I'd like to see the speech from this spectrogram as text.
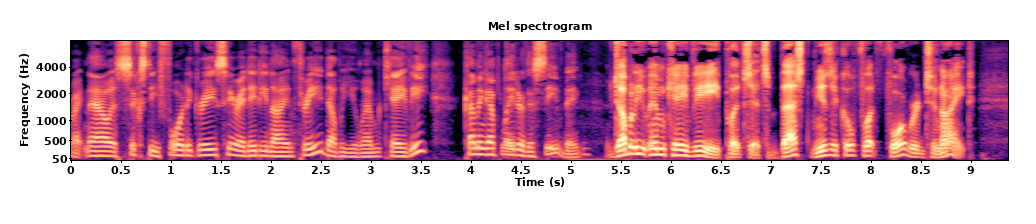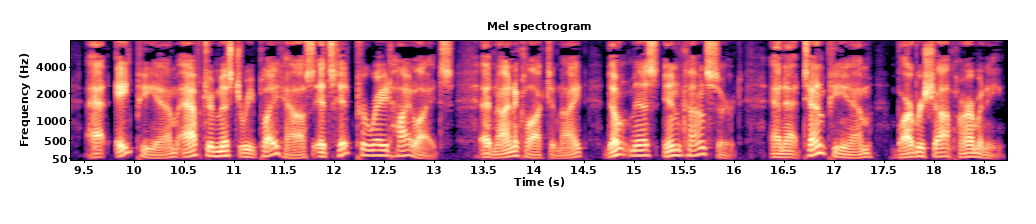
Right now it's 64 degrees here at 89.3 WMKV. Coming up later this evening, WMKV puts its best musical foot forward tonight. At 8 p.m., after Mystery Playhouse, it's Hit Parade highlights. At 9 o'clock tonight, don't miss In Concert. And at 10 p.m., Barbershop Harmony.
